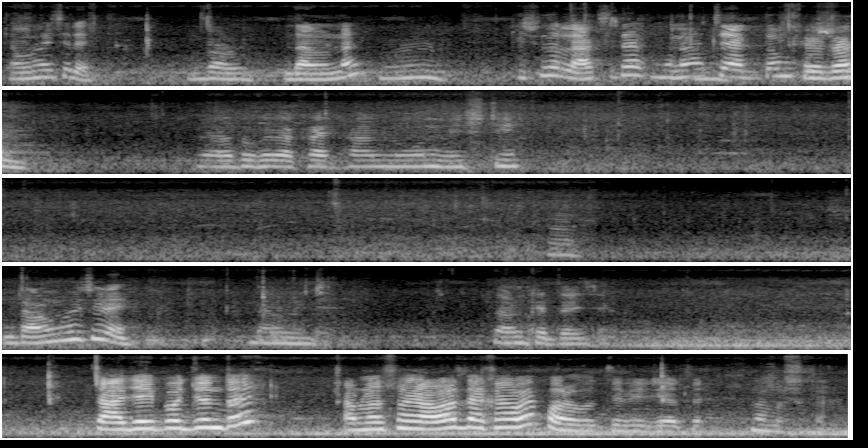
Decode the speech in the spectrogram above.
কেমন হয়েছে রে? দারুণ। দারুণ না? হুম। কি সুন্দর লাগছে দেখ মনে হচ্ছে একদম। তোকে দেখায় আর নুন মিষ্টি। দারুণ হয়েছে রে? দারুণ হয়েছে। দারুণ খেতে হয়েছে। তো আজ এই পর্যন্তই। আপনার সঙ্গে আবার দেখা হবে পরবর্তী ভিডিওতে। নমস্কার।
